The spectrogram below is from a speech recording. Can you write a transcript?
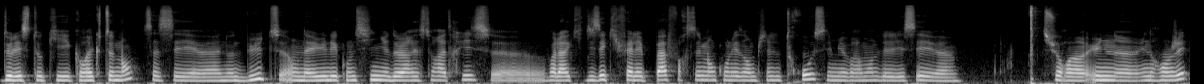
de les stocker correctement. Ça, c'est notre but. On a eu les consignes de la restauratrice voilà, qui disait qu'il fallait pas forcément qu'on les empile trop. C'est mieux vraiment de les laisser sur une, une rangée.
